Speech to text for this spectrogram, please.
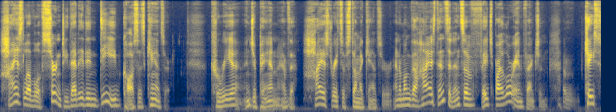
highest level of certainty that it indeed causes cancer. Korea and Japan have the highest rates of stomach cancer, and among the highest incidence of H. pylori infection. Um, case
